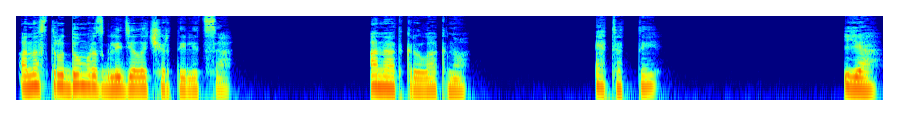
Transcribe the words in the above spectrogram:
она с трудом разглядела черты лица. Она открыла окно. «Это ты?» «Я»,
